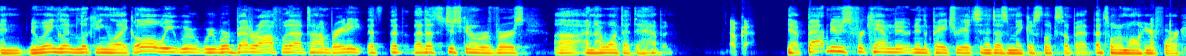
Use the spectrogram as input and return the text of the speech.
and New England looking like oh we we're we're better off without Tom Brady. That's that, that's just going to reverse. Uh, and I want that to happen. Okay. Yeah, bad news for Cam Newton and the Patriots, and it doesn't make us look so bad. That's what I'm all here for.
